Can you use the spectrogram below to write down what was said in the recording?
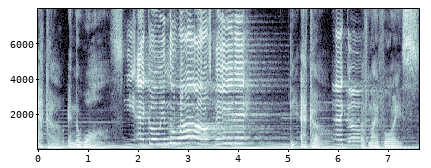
echo in the walls, The echo echo Echo. of my voice,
